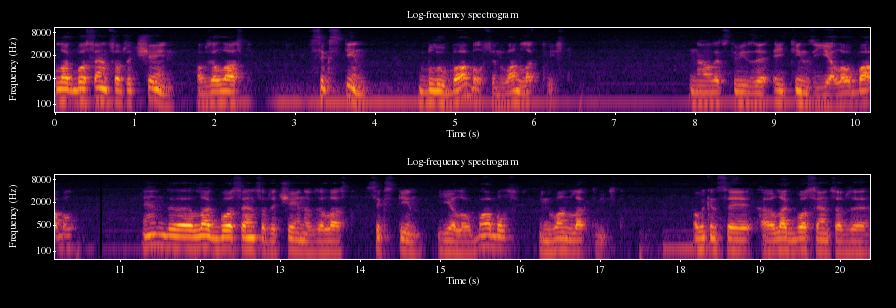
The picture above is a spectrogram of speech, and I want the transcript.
Lock both ends of the chain of the last 16 blue bubbles in one lock twist. Now let's twist the 18th yellow bubble and uh, lock both ends of the chain of the last 16 yellow bubbles in one lock twist. Or we can say uh, lock both ends of the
